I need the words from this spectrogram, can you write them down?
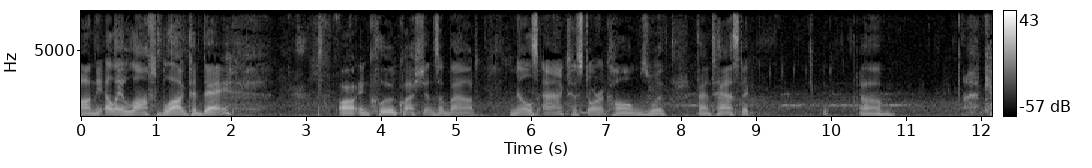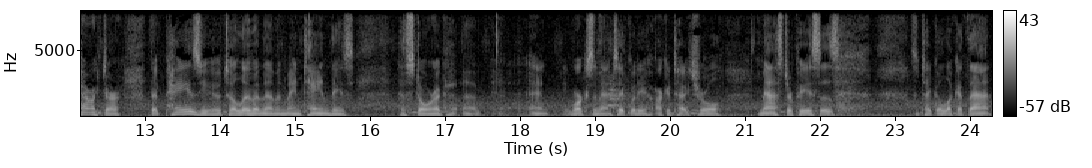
on the LA Loft blog today uh, include questions about Mills Act, historic homes with fantastic um, character that pays you to live in them and maintain these historic uh, and works of antiquity, architectural masterpieces. So take a look at that.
